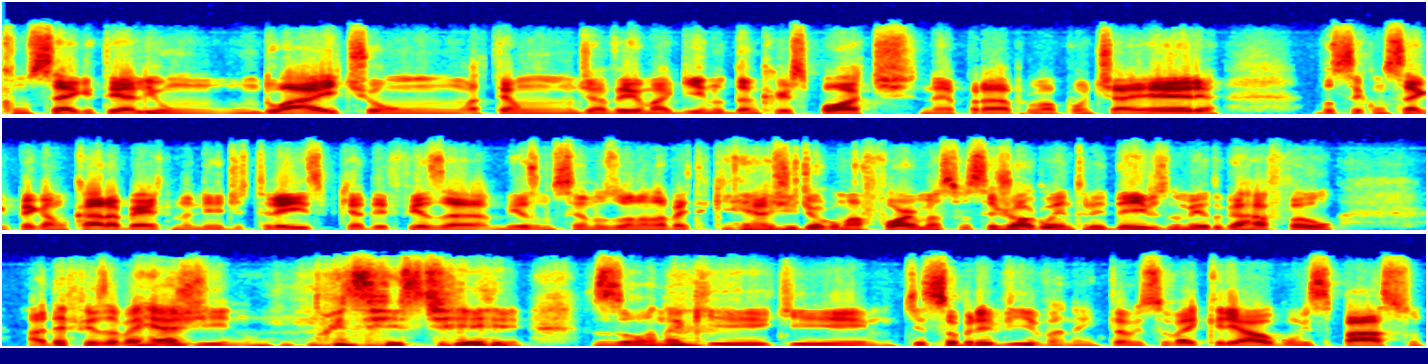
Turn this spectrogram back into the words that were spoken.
consegue ter ali um, um Dwight ou um, até um Javeio Magui no dunker spot, né, para uma ponte aérea você consegue pegar um cara aberto na linha de três, porque a defesa, mesmo sendo zona, ela vai ter que reagir de alguma forma. Se você joga o Anthony Davis no meio do garrafão, a defesa vai reagir. Não, não existe zona que, que, que sobreviva, né? Então isso vai criar algum espaço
